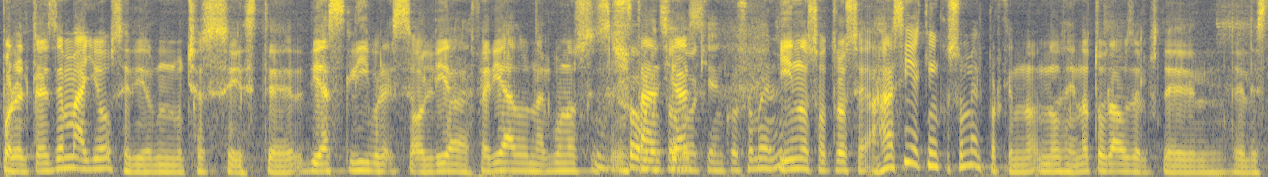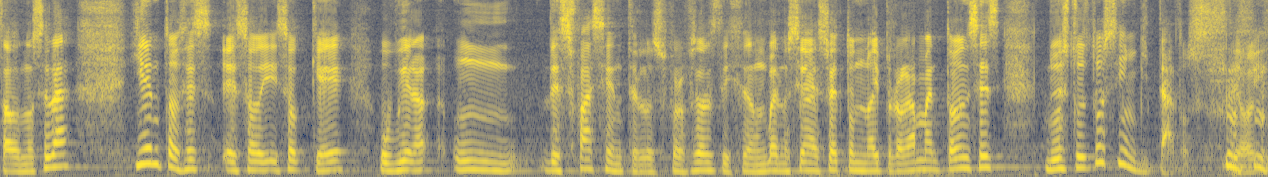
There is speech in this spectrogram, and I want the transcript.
Por el 3 de mayo se dieron muchos este, días libres o día feriado en algunas instancias. aquí en Cozumel. Y nosotros, ajá, sí, aquí en Cozumel, porque no, en otros lados del, estado no se da. Y entonces eso hizo que hubiera un desfase entre los profesores. Dijeron, bueno, si esto no hay programa, entonces nuestros dos invitados de hoy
